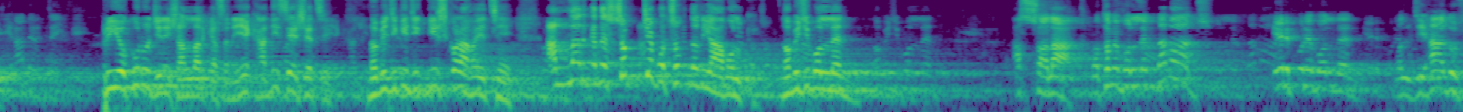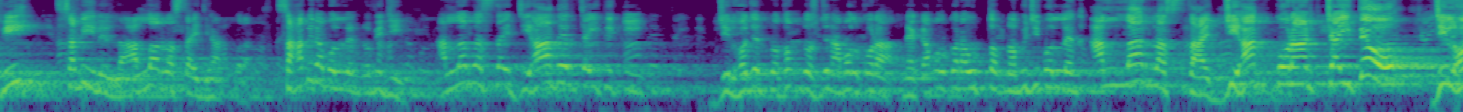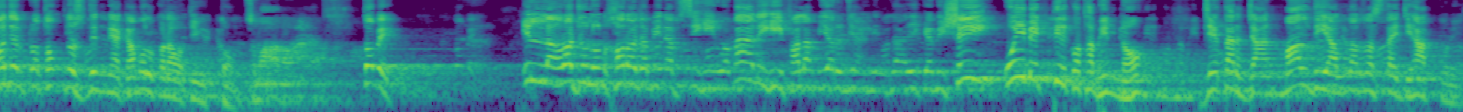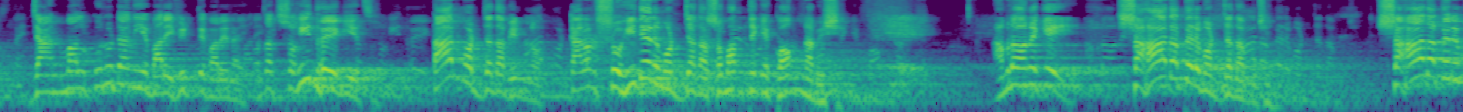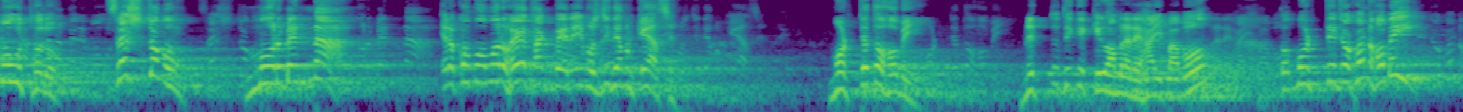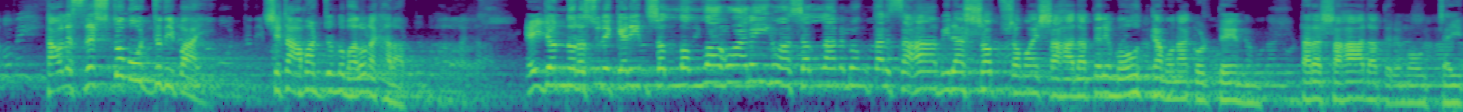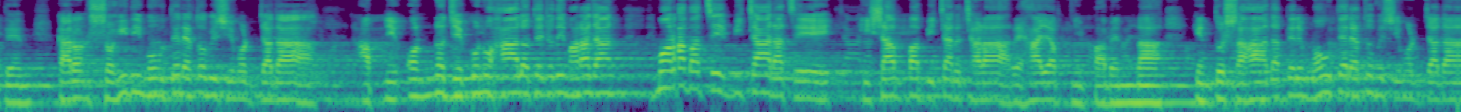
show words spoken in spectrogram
প্রিয় কোনো জিনিস আল্লাহর কাছে নেই। এক হাদিসে এসেছে, নবীজিকে জিজ্ঞেস করা হয়েছে, আল্লাহর কাছে সবচেয়ে পছন্দনীয় আমল কি? নবীজি বললেন, আসসালাত। প্রথমে বললেন, নামাজ। এরপরে বললেন বল জিহাদু ফি সাবিলিল্লাহ। আল্লাহর রাস্তায় জিহাদ করা। সাহাবীরা বললেন, নবীজি, আল্লাহর রাস্তায় জিহাদের চাইতে কি? জিলহজের প্রথম দশ দিন আমল করা, নেক আমল করা উত্তম। নবীজি বললেন, আল্লাহর রাস্তায় জিহাদ করার চাইতেও জিলহজের প্রথম দশ দিন নেক আমল করা অতি উত্তম তবে জিহাদ করে। জান মাল কোনোটা নিয়ে বাড়ি ফিরতে পারে নাই, অর্থাৎ শহীদ হয়ে গিয়েছে। তার মর্যাদা ভিন্ন, কারণ শহীদের মর্যাদা সবার থেকে কম না বেশি। আমরা অনেকে শাহাদাতের মর্যাদা বুঝি শাহাদাতের মৌত হলো। শ্রেষ্ঠ মৌত। মরবেন না। এরকম অমর হয়ে থাকবেন এই মসজিদে এমন কে আছে? মরতে তো হবেই। মৃত্যু থেকে কেউ আমরা রেহাই পাবো? তো মরতে যখন হবেই, তাহলে শ্রেষ্ঠ মৌত যদি পাই, সেটা আমার জন্য ভালো না খারাপ? এই জন্য রসুল করিম সাল্লাম এবং তার সাহাবিরা সব সময় শাহাদাতের মৌত কামনা করতেন। তারা শাহাদাতের মৌত চাইতেন। কারণ শহীদি মৌতের এত বেশি মর্যাদা। আপনি অন্য যে কোনো হালতে যদি মারা যান মরা আছে বিচার আছে। হিসাব বা বিচার ছাড়া রেহাই আপনি পাবেন না। কিন্তু শাহাদাতের মৌতের এত বেশি মর্যাদা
